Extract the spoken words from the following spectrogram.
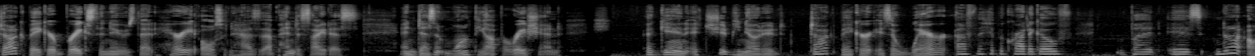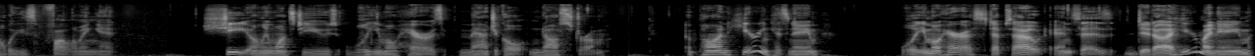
Doc Baker breaks the news that Harriet Olson has appendicitis and doesn't want the operation. Again, it should be noted Doc Baker is aware of the Hippocratic Oath, but is not always following it. She only wants to use William O'Hara's magical nostrum. Upon hearing his name, William O'Hara steps out and says, Did I hear my name?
